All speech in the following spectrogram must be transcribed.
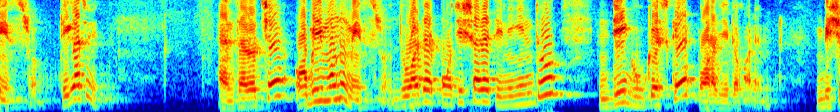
মিশ্র, ঠিক আছে? অ্যান্সার হচ্ছে অভিমনু মিশ্র। দু হাজার পঁচিশ সালে তিনি কিন্তু ডি গুকেশকে পরাজিত করেন, বিশ্ব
